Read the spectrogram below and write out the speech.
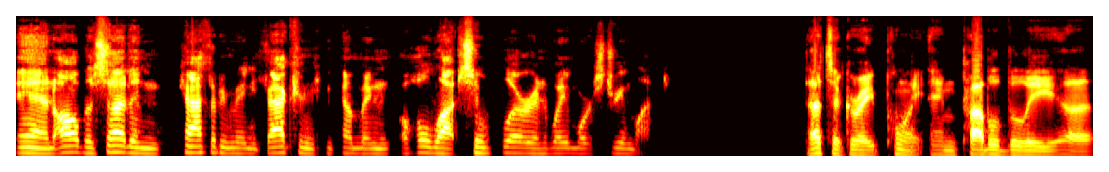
And all of a sudden, catheter manufacturing is becoming a whole lot simpler and way more streamlined. That's a great point, and probably uh,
